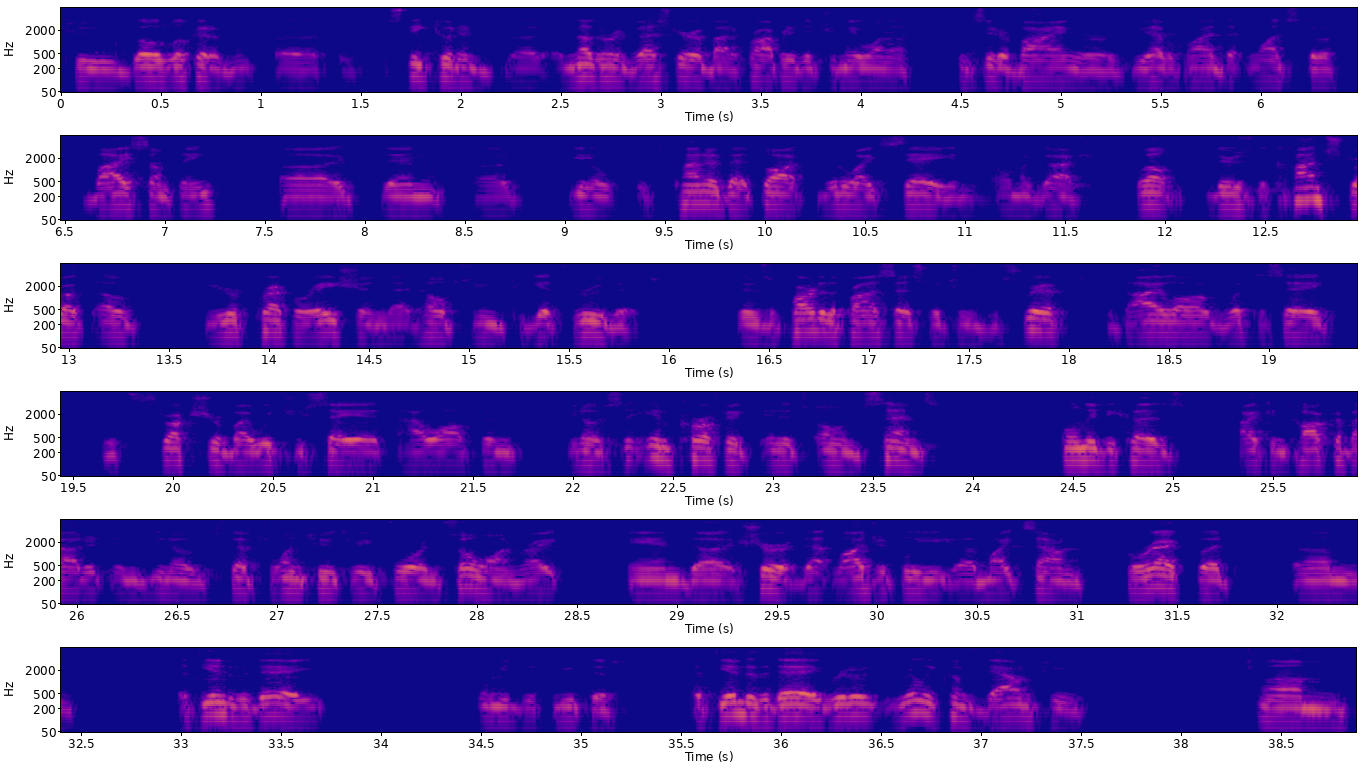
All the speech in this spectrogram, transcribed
to go look at a, uh, speak to an, uh, another investor about a property that you may want to consider buying, or you have a client that wants to buy something, uh, then uh, you know it's kind of that thought. What do I say? And oh my gosh, well, there's the construct of your preparation that helps you to get through this. There's a part of the process which is the script, the dialogue, what to say, the structure by which you say it, how often. You know, it's imperfect in its own sense, only because I can talk about it in you know steps one, two, three, four, and so on, right? And uh, sure, that logically uh, might sound correct, but um, at the end of the day, let me just mute this. At the end of the day, really, really comes down to um,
